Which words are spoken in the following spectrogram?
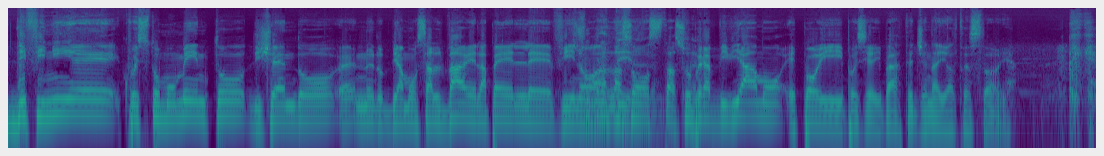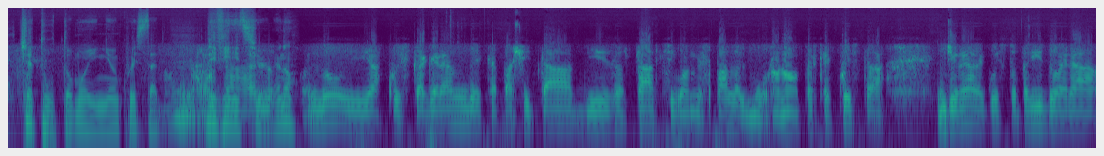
definire questo momento dicendo eh, noi dobbiamo salvare la pelle fino alla sosta, sopravviviamo e poi, poi si riparte gennaio altra storia c'è tutto Mourinho in questa no, definizione. No? Lui ha questa grande capacità di esaltarsi quando è spalla al muro, no? perché questa, in generale questo periodo era,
